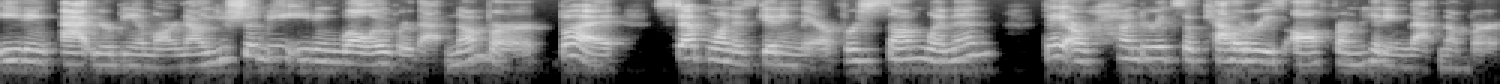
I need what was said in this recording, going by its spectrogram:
eating at your BMR. Now you should be eating well over that number, but step one is getting there. For some women, they are hundreds of calories off from hitting that number.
